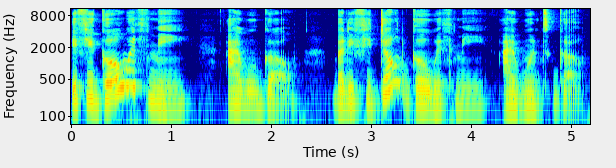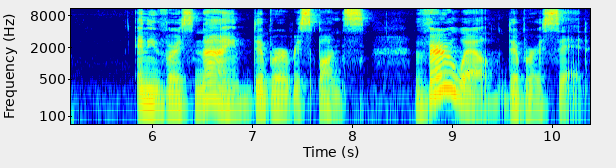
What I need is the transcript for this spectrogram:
If you go with me, I will go, but if you don't go with me, I won't go. And in verse 9, Deborah responds, Very well, Deborah said.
